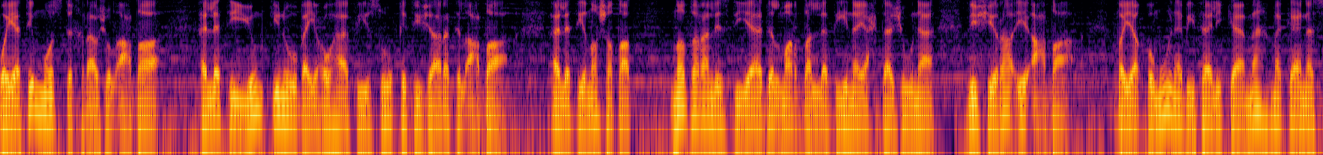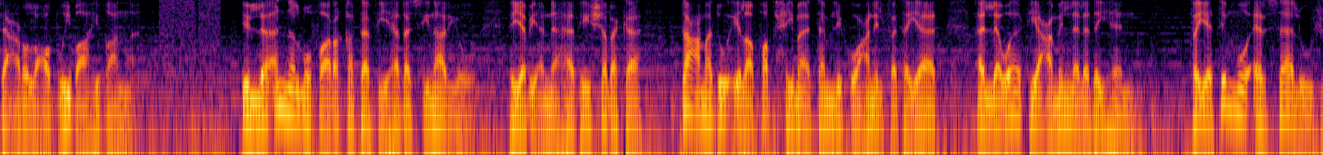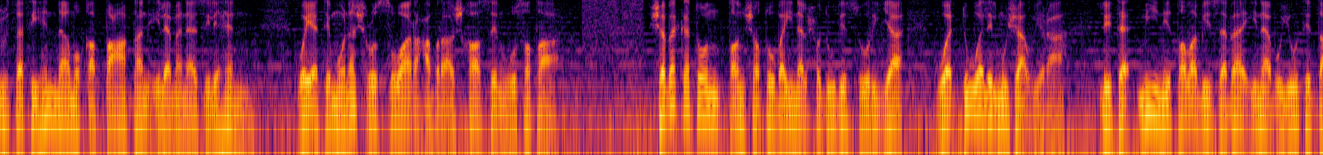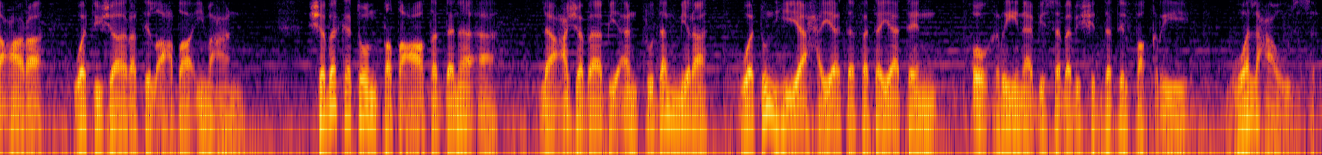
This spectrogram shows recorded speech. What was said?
ويتم استخراج الأعضاء التي يمكن بيعها في سوق تجارة الأعضاء التي نشطت نظرا لازدياد المرضى الذين يحتاجون لشراء أعضاء. فيقومون بذلك مهما كان سعر العضو باهظا. إلا أن المفارقة في هذا السيناريو هي بأن هذه الشبكة تعمد إلى فضح ما تملك عن الفتيات اللواتي عملن لديهن فيتم إرسال جثثهن مقطعة إلى منازلهن ويتم نشر الصور عبر أشخاص وسطاء. شبكة تنشط بين الحدود السورية والدول المجاورة لتأمين طلب زبائن بيوت الدعارة وتجارة الأعضاء معا. شبكة تتعاطى الدناءه لا عجب بأن تدمر وتنهي حياة فتيات اغرين بسبب شدة الفقر والعوز.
